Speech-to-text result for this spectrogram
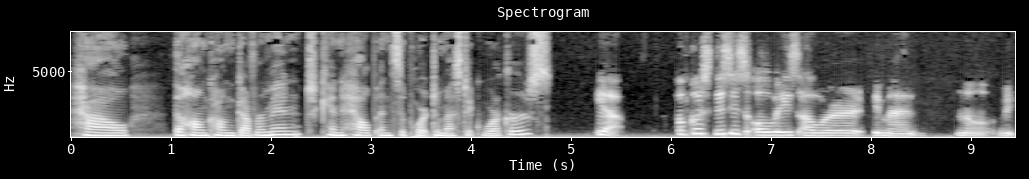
how the Hong Kong government can help and support domestic workers? Yeah. Of course, this is always our demand no, with,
